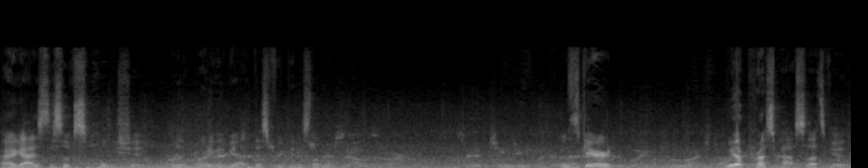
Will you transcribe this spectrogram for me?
Alright guys, this looks, holy shit. We're already gonna be at this creepiness level? I'm scared. We have press pass, so that's good.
